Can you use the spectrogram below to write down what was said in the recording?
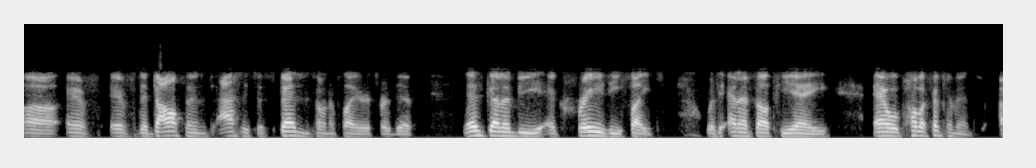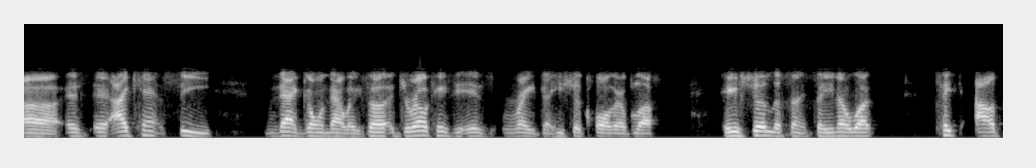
uh, if if the Dolphins actually suspend some of the players for this. It's going to be a crazy fight with the NFLPA and with public sentiment. Uh, it, I can't see that going that way. So Jurrell Casey is right that he should call their bluff. He should listen and say, you know what, take I'll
